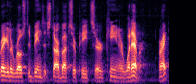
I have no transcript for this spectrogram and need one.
regular roasted beans at Starbucks or Peet's or Keen or whatever, right?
